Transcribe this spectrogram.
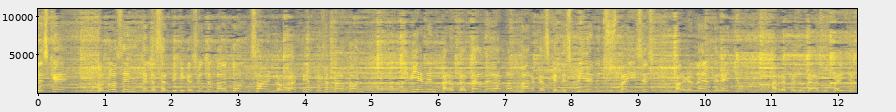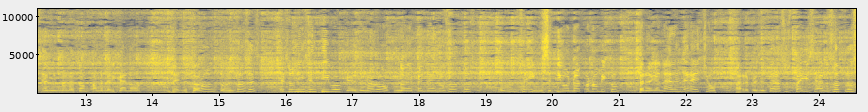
es que conocen de la certificación del maratón, saben lo rápido que es el maratón y vienen para tratar de dar las marcas que les piden en sus países para ganar el derecho a representar a sus países en el maratón panamericano de, Toronto. Entonces es un incentivo que desde luego no depende de nosotros, es un incentivo no económico, pero de ganar el derecho a representar a sus países, a nosotros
